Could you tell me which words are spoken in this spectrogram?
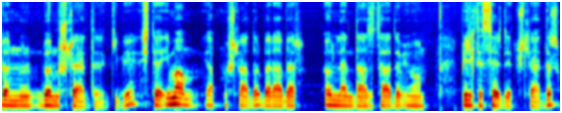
dön, dönmüşlerdir gibi. İşte imam yapmışlardır. Beraber önlerinde Hazreti Adem imam birlikte secde etmişlerdir.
